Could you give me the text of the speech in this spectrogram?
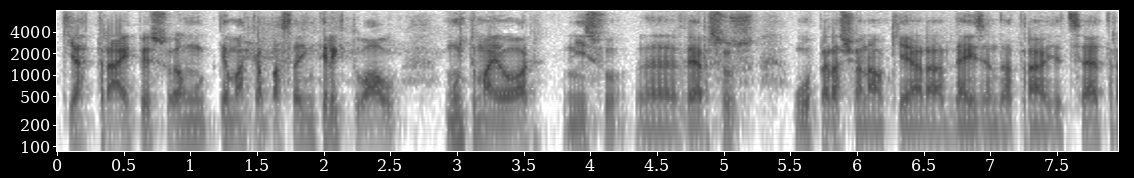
que atrai pessoas, é tem uma capacidade intelectual muito maior nisso, uh, versus o operacional que era 10 anos atrás, etc.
